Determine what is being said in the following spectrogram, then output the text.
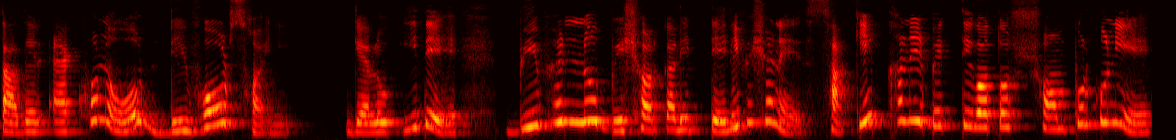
তাদের এখনও ডিভোর্স হয়নি। গেল ঈদে বিভিন্ন বেসরকারি টেলিভিশনে সাকিব খানের ব্যক্তিগত সম্পর্ক নিয়ে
